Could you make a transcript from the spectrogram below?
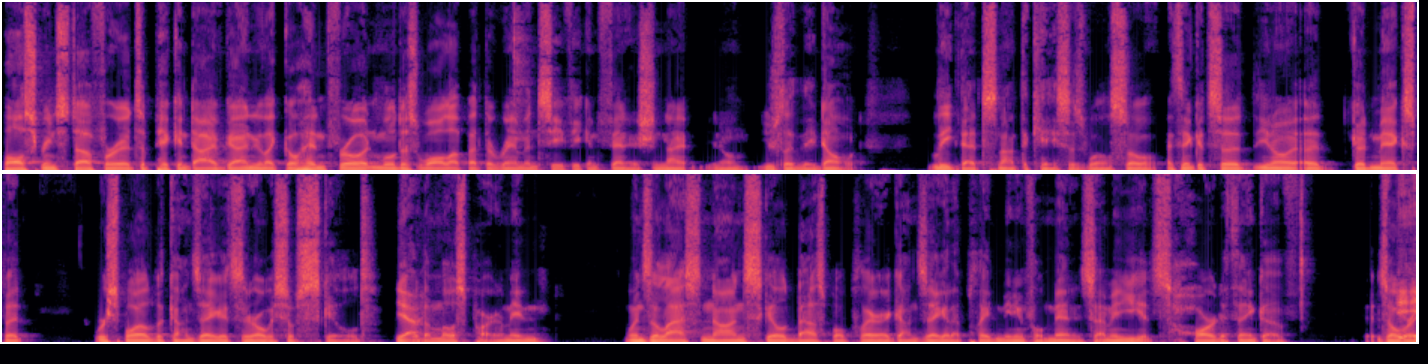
ball screen stuff where it's a pick and dive guy, and you're like, go ahead and throw it, and we'll just wall up at the rim and see if he can finish. And I, you know, usually they don't. League, that's not the case as well. So I think it's a you know a good mix, but we're spoiled with Gonzaga. It's, they're always so skilled Yeah. for the most part. I mean, when's the last non-skilled basketball player at Gonzaga that played meaningful minutes? I mean, it's hard to think of. It's over. it,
